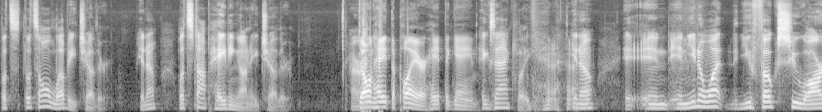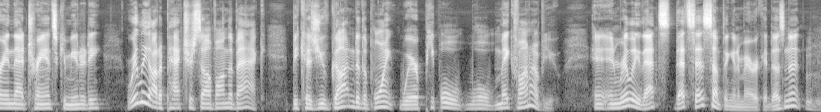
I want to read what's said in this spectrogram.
Let's let's all love each other. You know, let's stop hating on each other. All Don't hate the player, hate the game. Exactly. you know, and and you know what? You folks who are in that trans community really ought to pat yourself on the back because you've gotten to the point where people will make fun of you. And, and really, that's that says something in America, doesn't it? Mm-hmm.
